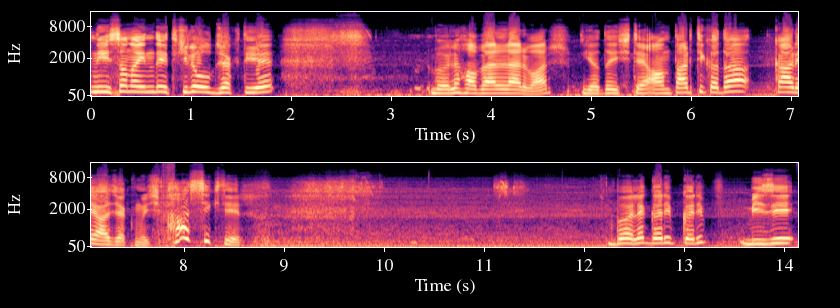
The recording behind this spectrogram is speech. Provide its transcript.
Nisan ayında etkili olacak diye böyle haberler var. Ya da işte Antarktika'da kar yağacakmış. Ha siktir. Böyle garip garip bizi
